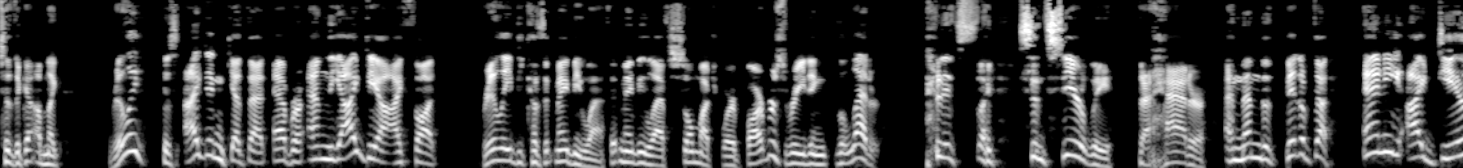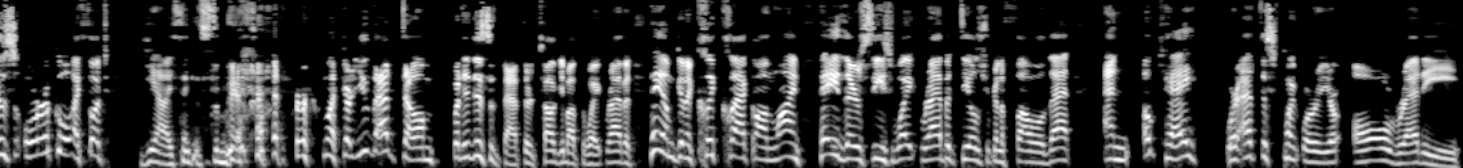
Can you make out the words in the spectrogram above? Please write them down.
to the guy." I'm like, "Really?" Because I didn't get that ever. And the idea, I thought, really, because it made me laugh. It made me laugh so much. Where Barbara's reading the letter, and it's like sincerely the Hatter, and then the bit of the any ideas, Oracle. I thought. Yeah, I think it's the Mad Hatter. Like, are you that dumb? But it isn't that. They're talking about the White Rabbit. Hey, I'm going to click clack online. Hey, there's these White Rabbit deals. We're going to follow that. And okay, we're at this point where you're already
